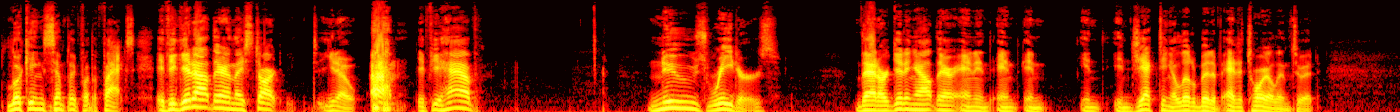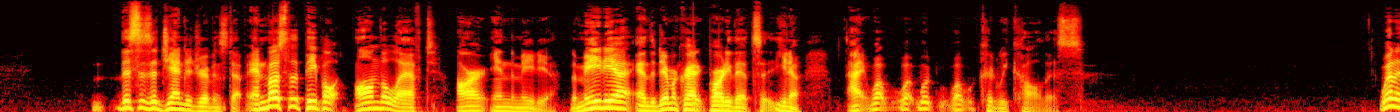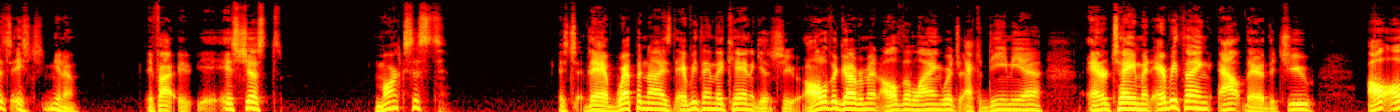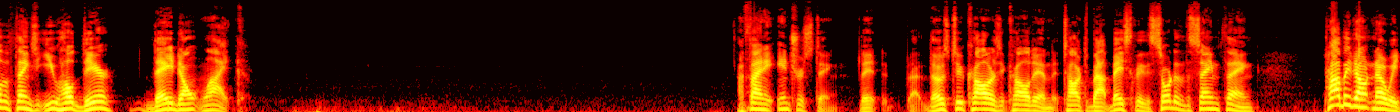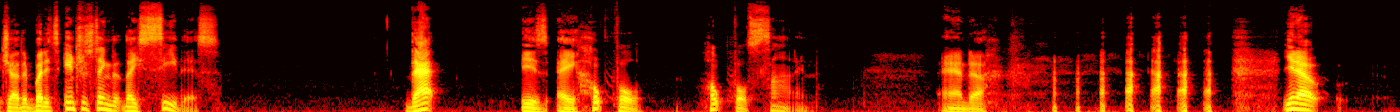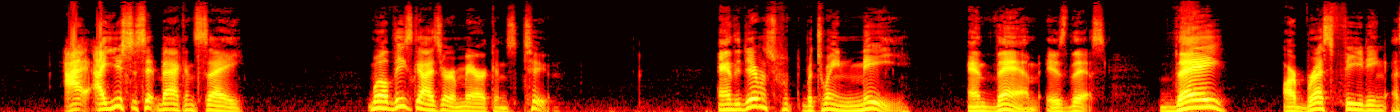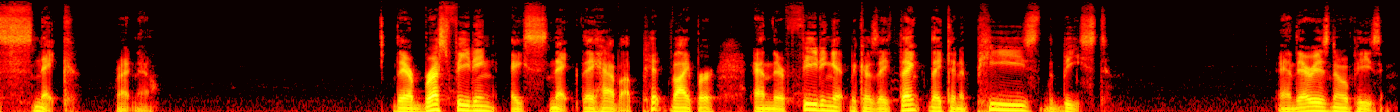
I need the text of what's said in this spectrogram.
Looking simply for the facts. If you get out there and they start, you know, if you have news readers that are getting out there and in, in, in, in injecting a little bit of editorial into it. This is agenda driven stuff. And most of the people on the left are in the media. The media and the Democratic Party that's you know, I what what what what could we call this? Well, it's it's you know, if I it's just Marxist it's, they have weaponized everything they can against you. All of the government, all the language, academia, entertainment, everything out there that you, all, all the things that you hold dear, they don't like. I find it interesting that uh, those two callers that called in that talked about basically the sort of the same thing probably don't know each other, but it's interesting that they see this. That is a hopeful hopeful sign. And, uh, you know, I, I used to sit back and say, well, these guys are Americans too. And the difference between me and them is this they are breastfeeding a snake right now. They are breastfeeding a snake. They have a pit viper and they're feeding it because they think they can appease the beast. And there is no appeasing.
